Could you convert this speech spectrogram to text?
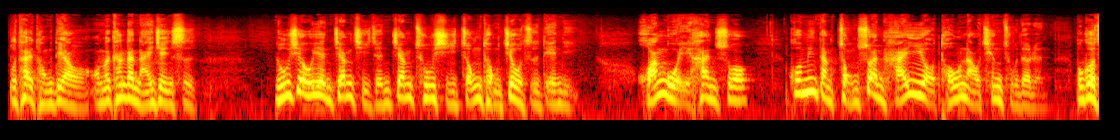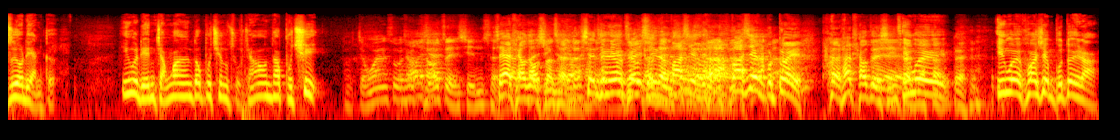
不太同调哦。我们看看哪一件事？卢秀燕、江启臣将出席总统就职典礼。黄伟汉说，国民党总算还有头脑清楚的人，不过只有两个，因为连蒋万安都不清楚，蒋万安他不去。蒋万安说要调整行程，现在调整行程，现在又最新了发现，发现不对，他调整行程，因为因为发现不对了。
